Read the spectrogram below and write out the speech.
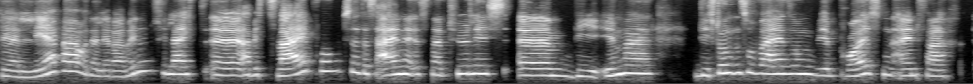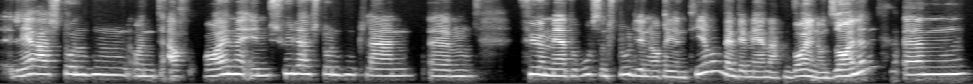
der Lehrer oder Lehrerinnen vielleicht äh, habe ich zwei Punkte. Das eine ist natürlich, äh, wie immer, die Stundenzuweisung. Wir bräuchten einfach Lehrerstunden und auch Räume im Schülerstundenplan ähm, für mehr Berufs- und Studienorientierung, wenn wir mehr machen wollen und sollen. Ähm,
